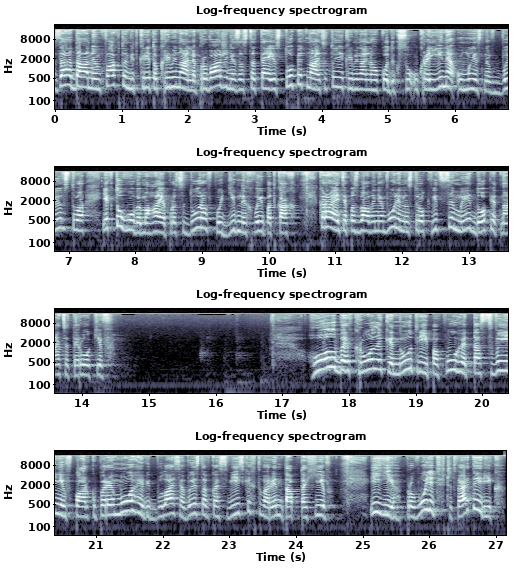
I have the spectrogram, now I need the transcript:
За даним фактом відкрито кримінальне провадження за статтею 115 Кримінального кодексу України умисне вбивство, як того вимагає процедура в подібних випадках. Карається позбавлення волі на строк від 7 до 15 років. Голуби, кролики, нутрії, папуги та свині в парку перемоги відбулася виставка свійських тварин та птахів. Її проводять четвертий рік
